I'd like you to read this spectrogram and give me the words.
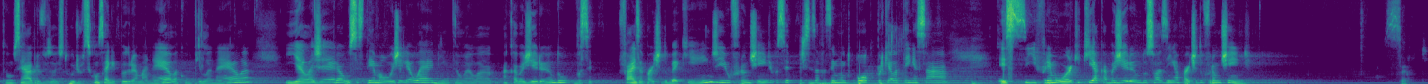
Então você abre o Visual Studio, você consegue programar nela, compila nela. E ela gera, o sistema hoje ele é web, então ela acaba gerando, você faz a parte do back-end e o front-end você precisa fazer muito pouco porque ela tem essa esse framework que acaba gerando sozinho a parte do front-end. Certo.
